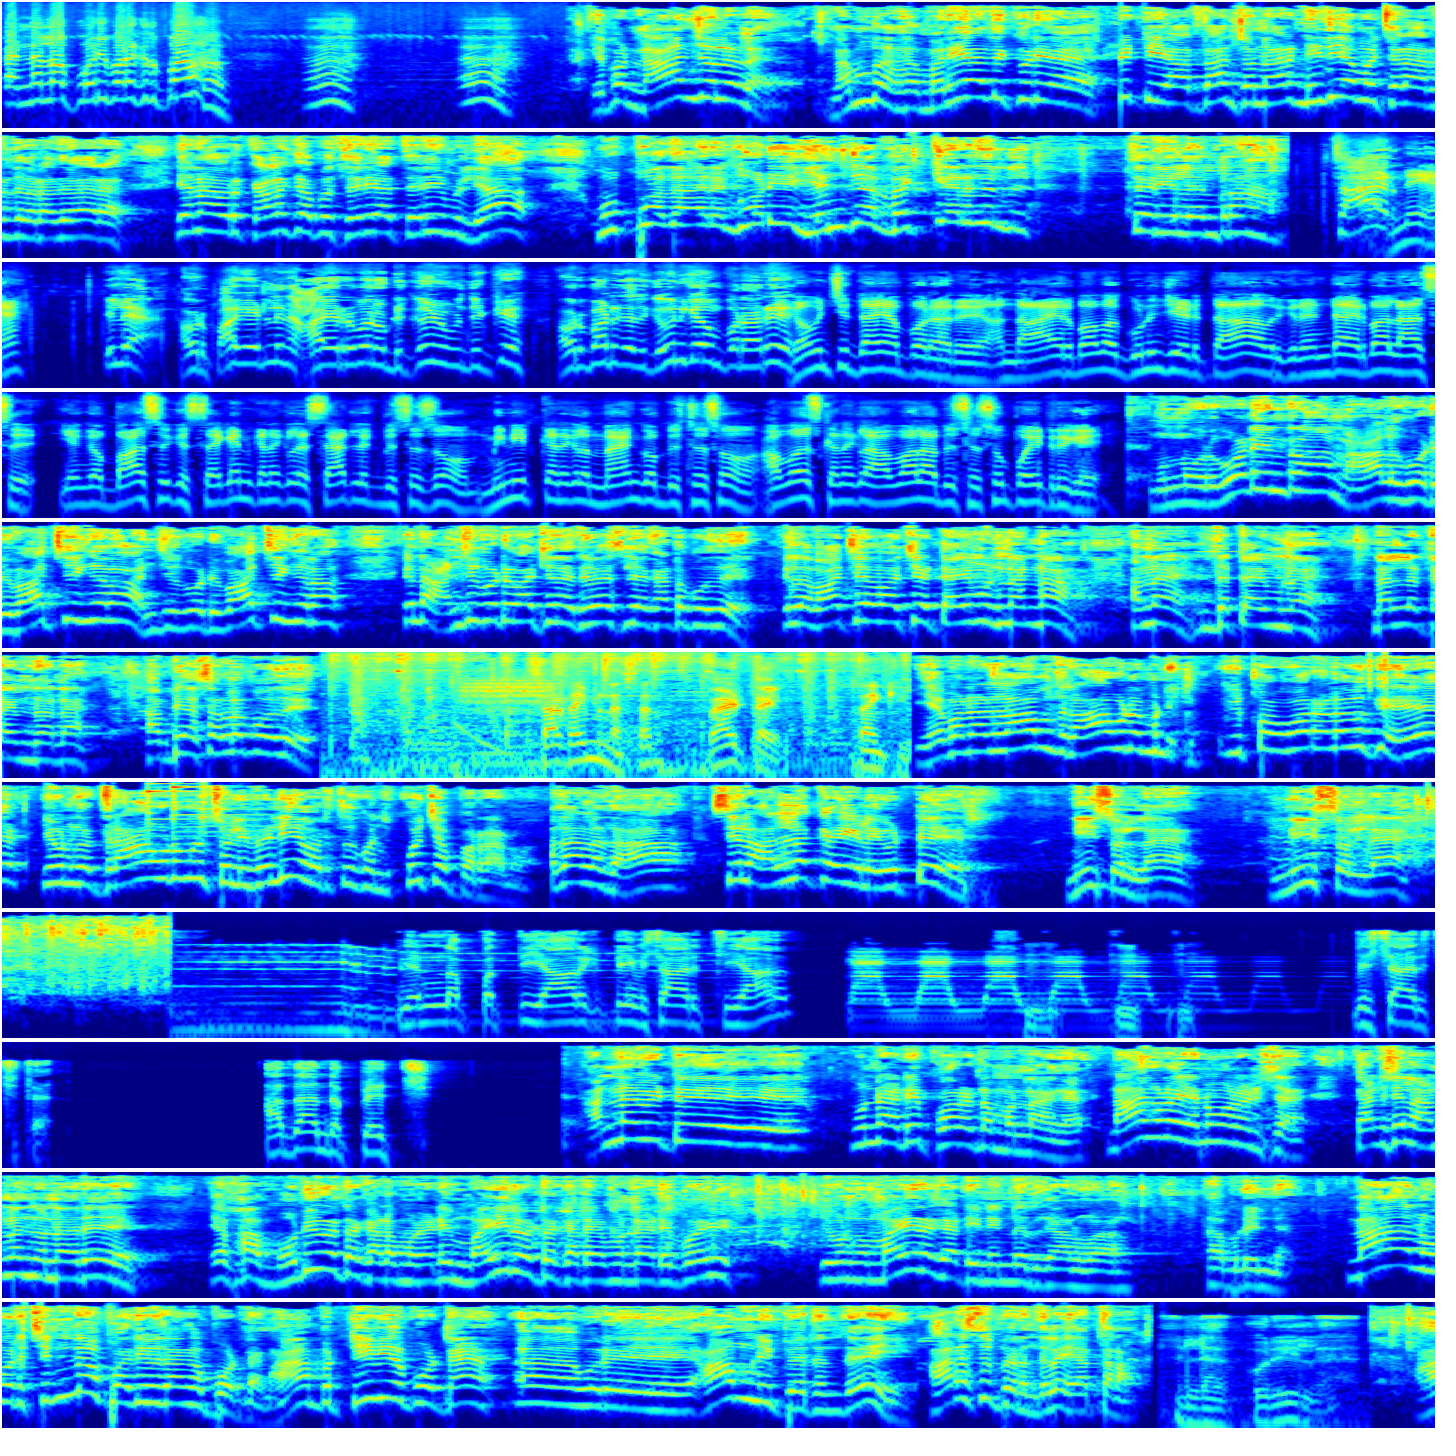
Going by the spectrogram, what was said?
கண்ணெல்லாம் பொறி பறக்குதுப்பா. இப்ப நான் சொல்லல? நம்ம மரியாதைக்குரிய பிடிஆர் தான் சொன்னாரு நிதி அமைச்சரா இருந்தவர் அது வேற. ஏன்னா அவர் கணக்கு அப்ப சரியா தெரியும் இல்லையா? முப்பதாயிரம் கோடியை எங்க வைக்கிறதுன்னு தெரியலன்றான். சார் இல்ல அவர் பாக்கெட்ல இருந்து ஆயிரம் ரூபாய் நோட்டு கீழே விழுந்துச்சு அவர் பாட்டுக்கு அது கவனிக்காம போறாரு. கவனிச்சு தான் போறாரு? அந்த ஆயிரம் ரூபாவை குனிஞ்சு எடுத்தா அவருக்கு ரெண்டாயிரம் ரூபாய் லாஸ் எங்க பாஸுக்கு செகண்ட் கணக்குல சேட்டலைட் பிசினஸும் மினிட் கணக்குல மேங்கோ பிசினஸும் அவர்ஸ் கணக்குல அவாலா பிசினஸும் போயிட்டு இருக்கு முந்நூறு கோடின்றான் நாலு கோடி வாட்சிங்கிறான் அஞ்சு கோடி வாட்சிங்கிறான் என்ன அஞ்சு கோடி வாட்சினா ரிவர்ஸ்லயே காட்ட போகுது? இல்ல வாட்சே வாட்சே டைம் அண்ணா. அண்ணா இந்த டைம்ண்ணே நல்ல டைம் தானே. அப்படியா சொல்ல போகுது? சார் டைம் என்ன sir? Bad time thank you எவனெல்லாம் திராவிடம் இப்ப ஓரளவுக்கு இவனுங்க திராவிடம்னு சொல்லி வெளியே வரதுக்கு கொஞ்சம் கூச்சப்படுறானோ. அதனாலதான் சில அல்லக்கைகளை விட்டு நீ சொல்ல நீ சொல்ல. என்ன பத்தி யாருக்கிட்டையும் விசாரிச்சியா? விசாரிச்சுட்ட அதான் அந்த பேச்சு. அண்ணன் வீட்டு முன்னாடி போராட்டம் பண்ணாங்க. நாங்களும் என்னமோ நினைச்சேன். கடைசியில் அண்ணன் சொன்னாரு ஏப்பா முடிவெட்ட கடை முன்னாடி மயிர் வெட்ட கடை முன்னாடி போய் இவனுங்க மயிரை காட்டி நின்று இருக்கானுவா அப்படின்னு. நான் ஒரு சின்ன பதிவு தாங்க போட்டேன். நான் இப்ப டிவியை போட்டேன். ஒரு ஆம்னி பேருந்து அரசு பேருந்துல ஏத்தலாம். இல்ல புரியல.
